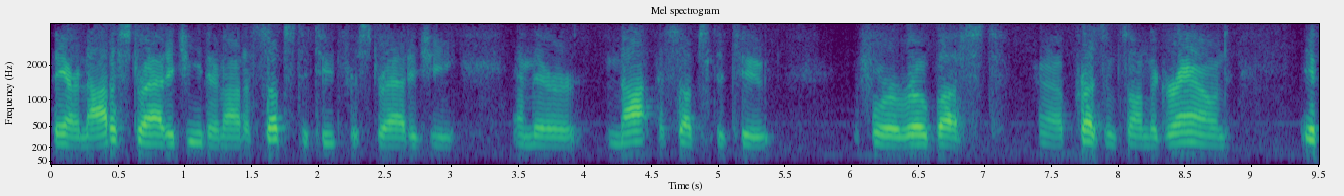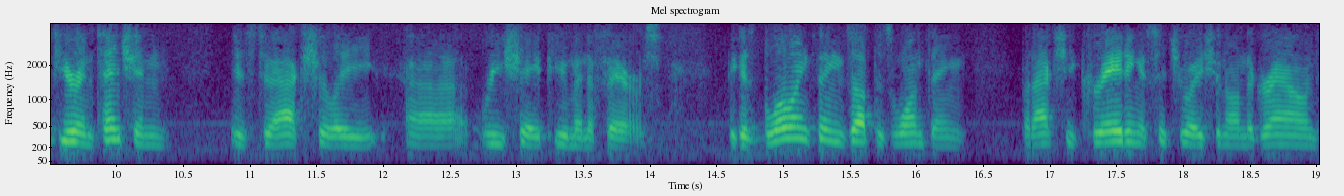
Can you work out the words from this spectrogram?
They are not a strategy, they're not a substitute for strategy, and they're not a substitute for a robust uh, presence on the ground if your intention is to actually uh, reshape human affairs. Because blowing things up is one thing, but actually creating a situation on the ground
